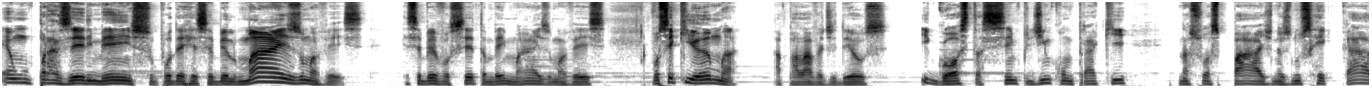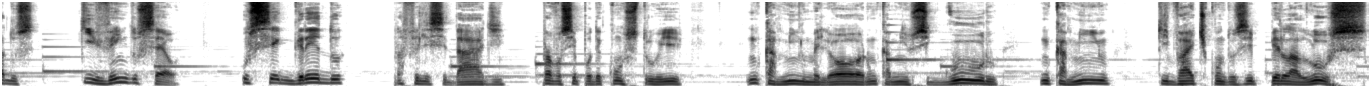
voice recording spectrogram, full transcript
é um prazer imenso poder recebê-lo mais uma vez receber você também mais uma vez. Você que ama a palavra de Deus e gosta sempre de encontrar aqui nas suas páginas, nos recados que vêm do céu, o segredo para a felicidade, para você poder construir um caminho melhor, um caminho seguro, um caminho que vai te conduzir pela luz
